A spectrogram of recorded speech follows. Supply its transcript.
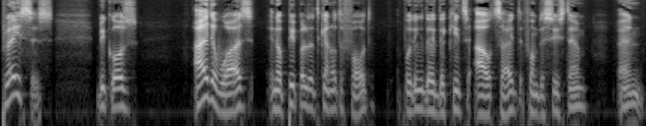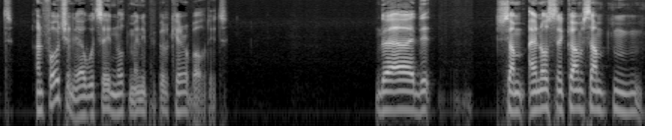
places, because either was you know, people that cannot afford putting the, the kids outside from the system. And unfortunately, I would say not many people care about it. The, the some I know some some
